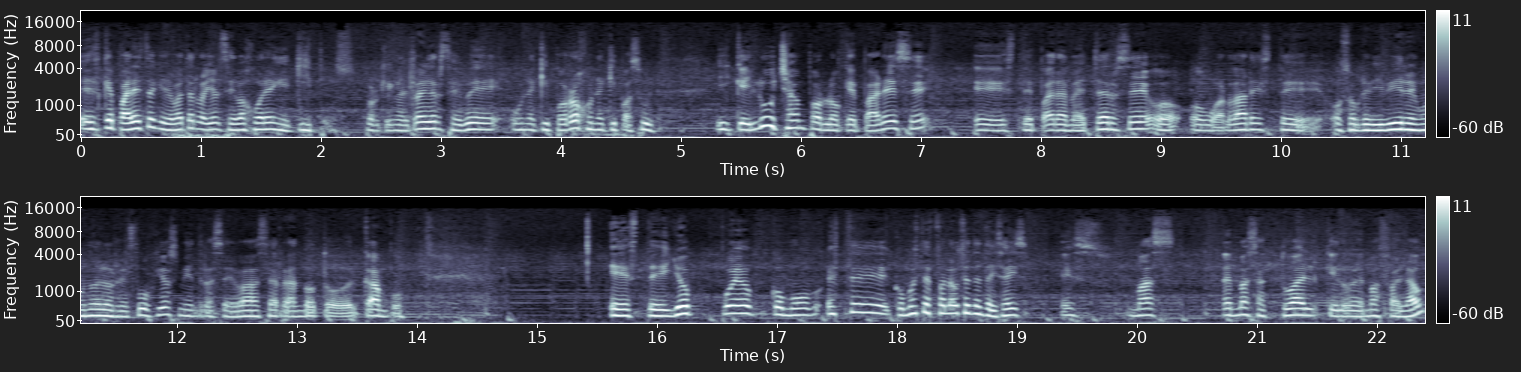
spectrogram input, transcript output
es que parece que el Battle Royale se va a jugar en equipos. Porque en el tráiler se ve un equipo rojo, un equipo azul. Y que luchan, por lo que parece, este para meterse o, o guardar este o sobrevivir en uno de los refugios mientras se va cerrando todo el campo. Este, yo puedo como este como este Fallout 76 es más es más actual que lo demás Fallout.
